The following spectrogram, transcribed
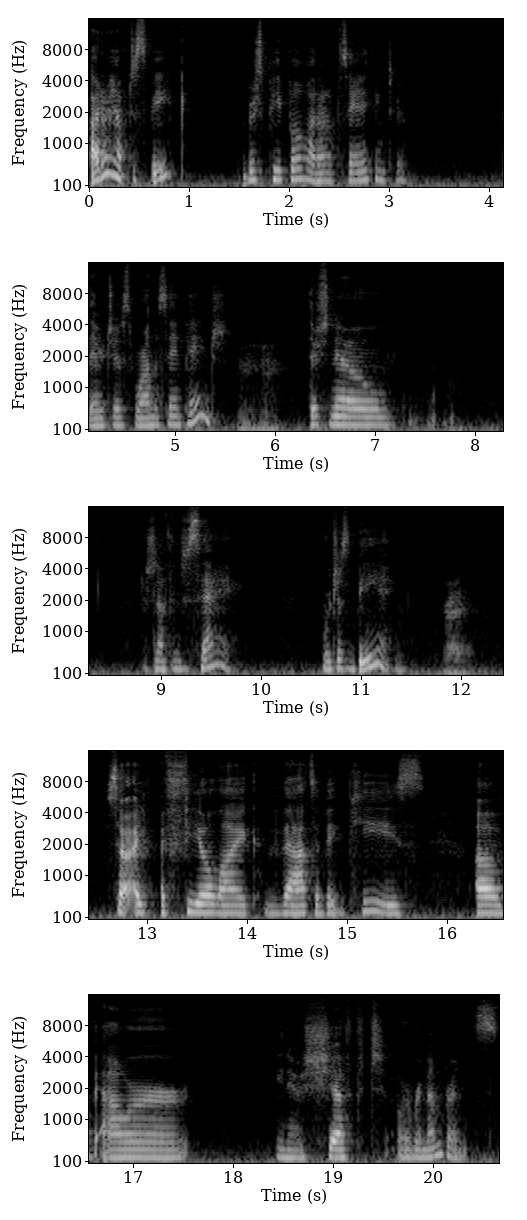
I don't have to speak. There's people I don't have to say anything to. They're just, we're on the same page. Mm-hmm. There's no, there's nothing to say. We're just being. Right. So I, I feel like that's a big piece of our, you know, shift or remembrance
